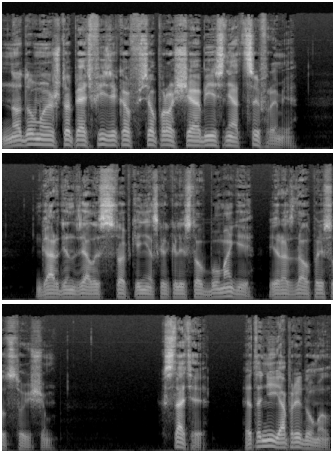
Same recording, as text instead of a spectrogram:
Но думаю, что пять физиков все проще объяснят цифрами. Гардин взял из стопки несколько листов бумаги и раздал присутствующим. Кстати, это не я придумал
